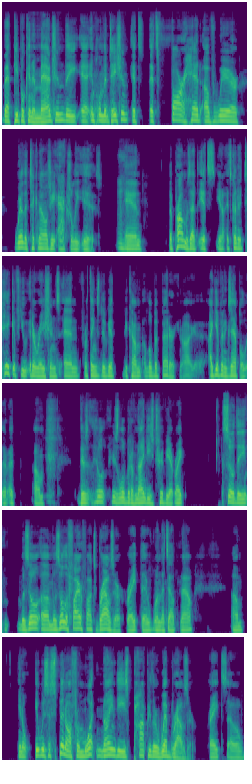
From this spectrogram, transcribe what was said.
that people can imagine the uh, implementation. It's that's far ahead of where where the technology actually is, mm-hmm. and the problem is that it's you know it's going to take a few iterations and for things to get become a little bit better. You know, I, I give an example. Um, there's here's a little bit of '90s trivia, right? So the Mozilla, uh, Mozilla Firefox browser, right, the one that's out now, um, you know, it was a spinoff from what 90s popular web browser, right? So,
